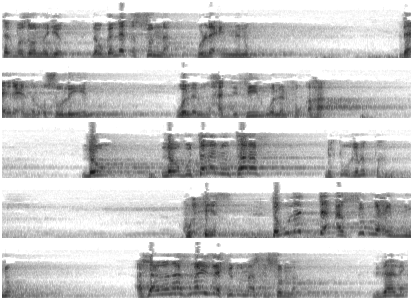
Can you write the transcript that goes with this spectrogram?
تقبل زول لو قال لك السنة ولا علم منه داير عند الأصوليين ولا المحدثين ولا الفقهاء. لو لو قلت لها من طرف بتكون غلطة كويس؟ تقول أنت السنة علم منه عشان الناس ما يزهدوا الناس في السنة. لذلك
